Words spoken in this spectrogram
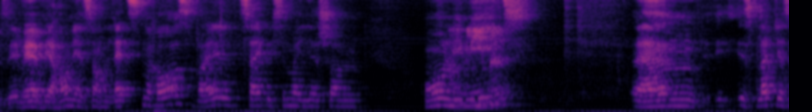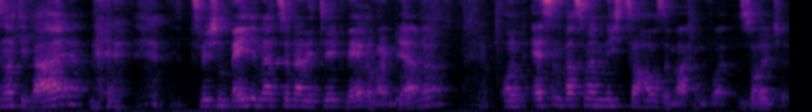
sehen. wir, wir hauen jetzt noch einen letzten raus, weil zeitlich sind wir hier schon Am limit. Ähm, es bleibt jetzt noch die Wahl zwischen welche Nationalität wäre man gerne und Essen, was man nicht zu Hause machen sollte.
